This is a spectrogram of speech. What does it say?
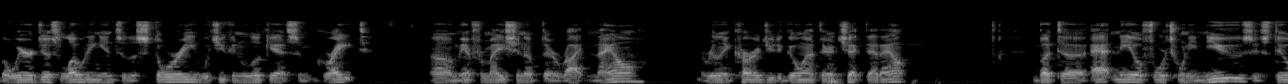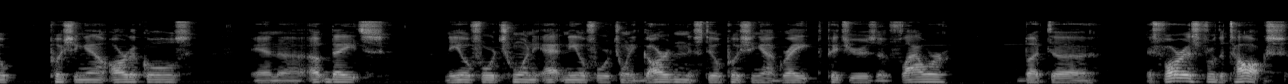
but we're just loading into the story, which you can look at some great um, information up there right now. I really encourage you to go out there and check that out. But uh, at Neo 420 News is still pushing out articles and uh, updates. Neo 420 at Neo 420 Garden is still pushing out great pictures of flower. But uh, as far as for the talks,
